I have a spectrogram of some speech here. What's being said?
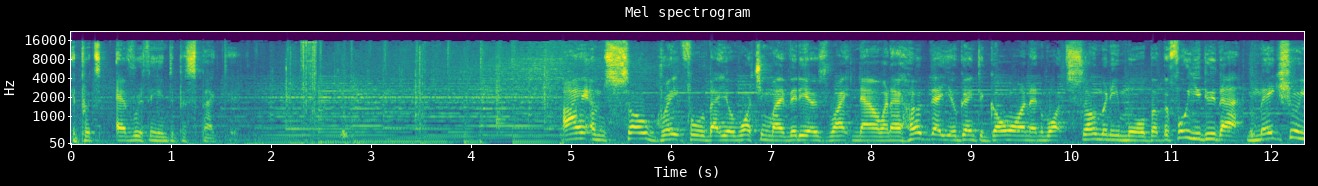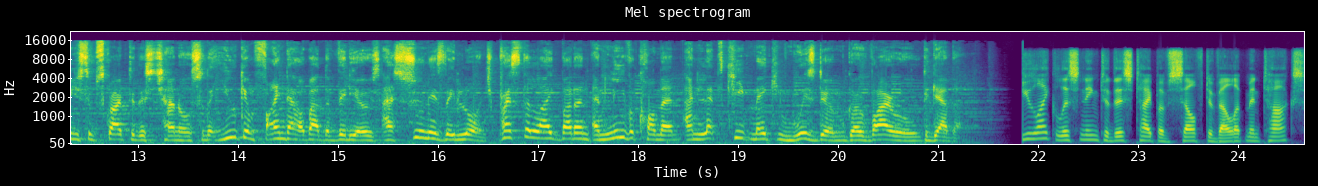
It puts everything into perspective. I am so grateful that you're watching my videos right now, and I hope that you're going to go on and watch so many more. But before you do that, make sure you subscribe to this channel so that you can find out about the videos as soon as they launch. Press the like button and leave a comment, and let's keep making wisdom go viral together. Do you like listening to this type of self development talks?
